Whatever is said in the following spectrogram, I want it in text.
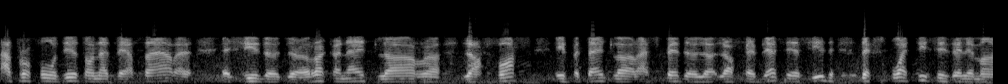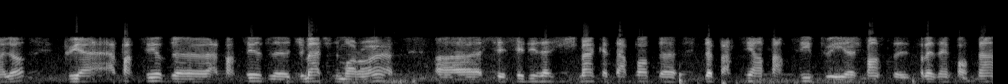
approfondir ton adversaire, euh, essayer de, reconnaître leur, leur force et peut-être leur aspect de leur, faiblesse et essayer d'exploiter ces éléments-là. Puis à, partir de à partir du match numéro un, euh, c'est des ajustements que tu apportes de, partie en partie. Puis euh, je pense que c'est très important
